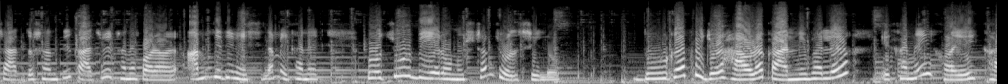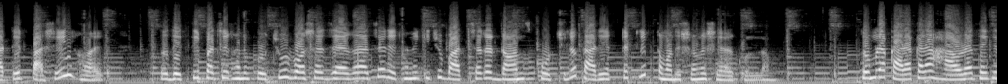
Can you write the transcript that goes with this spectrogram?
শ্রাদ্ধ শান্তির কাজও এখানে করা হয়। আমি যেদিন এসেছিলাম, এখানে প্রচুর বিয়ের অনুষ্ঠান চলছিল। দুর্গাপুজোর হাওড়া কার্নিভালে এখানেই হয়, এই ঘাটের পাশেই হয়। তো দেখতেই পাচ্ছ, এখানে প্রচুর বসার জায়গা আছে। আর এখানে কিছু বাচ্চারা ডান্স করছিল, তারই একটা ক্লিপ তোমাদের সঙ্গে শেয়ার করলাম। তোমরা কারা কারা হাওড়া থেকে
